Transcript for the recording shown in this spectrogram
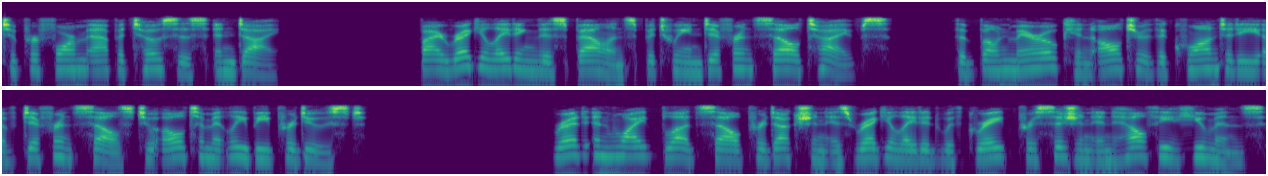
to perform apoptosis and die. By regulating this balance between different cell types, the bone marrow can alter the quantity of different cells to ultimately be produced. Red and white blood cell production is regulated with great precision in healthy humans,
